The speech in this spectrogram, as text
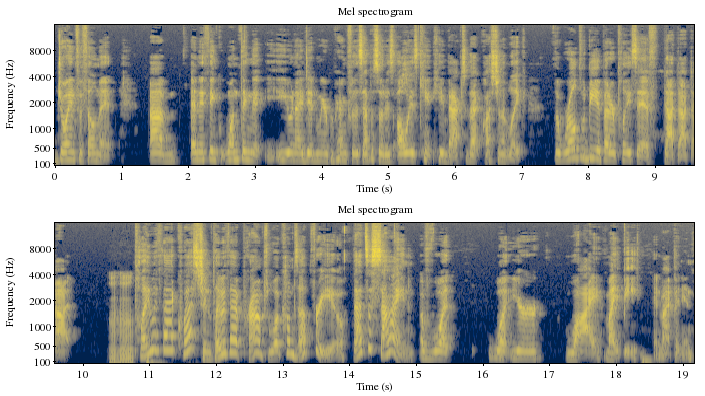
joy and fulfillment. Um, and I think one thing that you and I did when we were preparing for this episode is always came back to that question of like, the world would be a better place if dot dot dot. Mhm. Play with that question. Play with that prompt. What comes up for you? That's a sign of what what your why might be, in my opinion.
